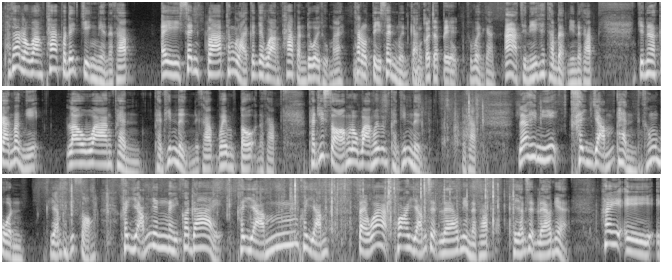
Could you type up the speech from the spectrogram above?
เพราะถ้าเราวางทาบกันได้จริงเนี่ยนะครับ ไอ้เส้นกราฟทั้งหลายก็จะวางทาบกันด้วยถูกไหมถ้าเราตีเส้นเหมือนกันมันก็จะเป๊ะถูกเหมือนกันอ่าทีนี้ให้ทำแบบนี้นะครับจินตนาการว่าอย่างนี้ เราวางแผ่นแผ่นที่หนึ่งนะครับไว้บนโต๊ะนะครับ แผ่นที่สองเราวางไว้เป็นแผ่นที่หนึ่งนะครับแล้วทีนี้ขยำแผ่นข้างบน ขยำแผ่นที่สองขยำยังไงก็ได้ ขยำขยำแต่ว่าพอขยำเสร็จแล้วนี่นะครับขยำเสร็จแล้วเนี่ยให้ไอ้ไอ้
